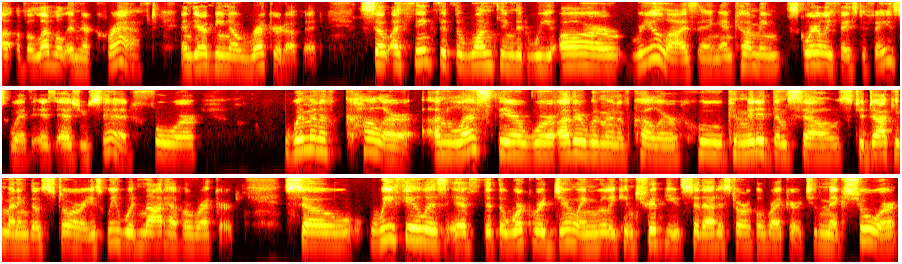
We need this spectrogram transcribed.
uh, of a level in their craft and there be no record of it? So I think that the one thing that we are realizing and coming squarely face to face with is, as you said, for women of color, unless there were other women of color who committed themselves to documenting those stories, we would not have a record. So we feel as if that the work we're doing really contributes to that historical record to make sure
